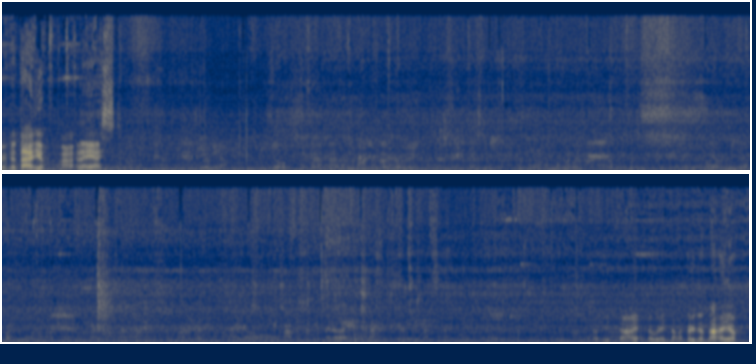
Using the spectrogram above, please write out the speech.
Tuloy tayo, mga kalayas. Tawid tayo, tawid, nakatawid na tayo.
